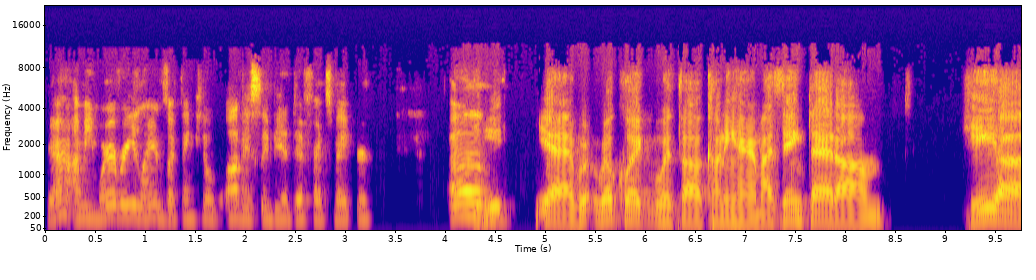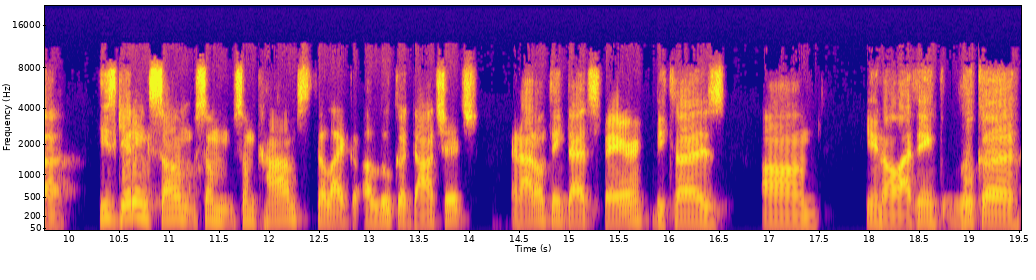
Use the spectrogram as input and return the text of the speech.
yeah, I mean, wherever he lands, I think he'll obviously be a difference maker. Um, he, yeah, r- real quick with uh, Cunningham, I think that um, he uh, he's getting some some some comps to like a Luka Doncic, and I don't think that's fair because um, you know I think Luka,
